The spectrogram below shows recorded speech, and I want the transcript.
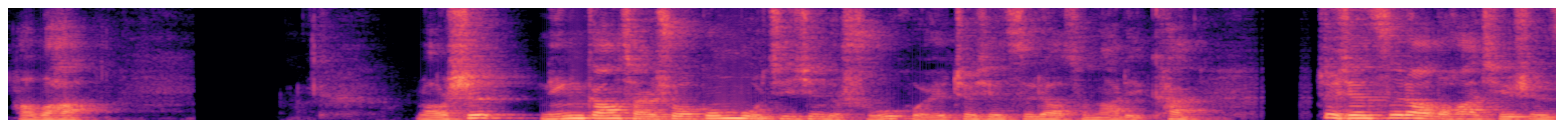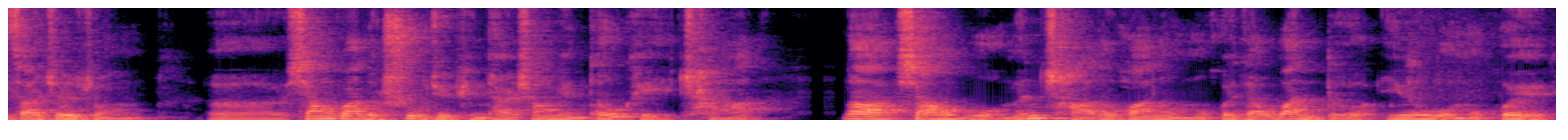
好不好？老师，您刚才说公募基金的赎回这些资料从哪里看？这些资料的话，其实在这种呃相关的数据平台上面都可以查。那像我们查的话呢，我们会在万德，因为我们会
